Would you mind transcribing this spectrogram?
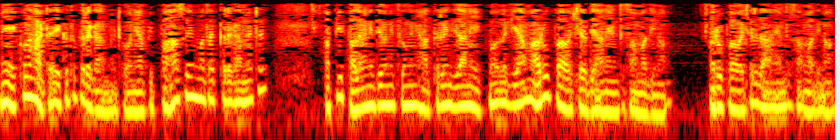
මේ 11ට එකතු කරගන්නට ඕනේ. අපි පහසුවෙන් මතක් කරගන්නට අපි පළවෙනි දෙවෙනි තුන්වෙනි හතරවෙනි ධානය ඉක්මවල ගියාම අරූපාවචර ධානයට සම්බන්ධිනවා. අරූපාවචර ධානයට සම්බන්ධිනවා.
